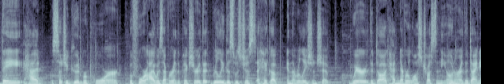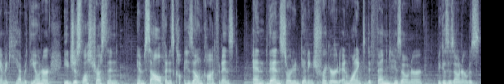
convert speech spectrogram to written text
They had such a good rapport before I was ever in the picture that really this was just a hiccup in the relationship where the dog had never lost trust in the owner the dynamic he had with the owner. He just lost trust in himself and his his own confidence and then started getting triggered and wanting to defend his owner because his owner was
